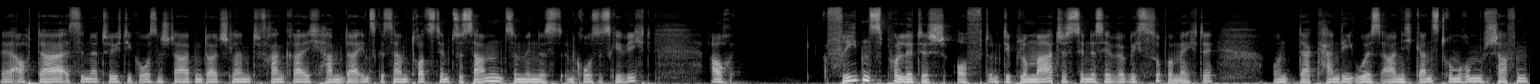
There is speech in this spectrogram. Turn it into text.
Äh, auch da sind natürlich die großen Staaten, Deutschland, Frankreich, haben da insgesamt trotzdem zusammen zumindest ein großes Gewicht. Auch friedenspolitisch oft und diplomatisch sind es ja wirklich Supermächte. Und da kann die USA nicht ganz drumherum schaffen.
